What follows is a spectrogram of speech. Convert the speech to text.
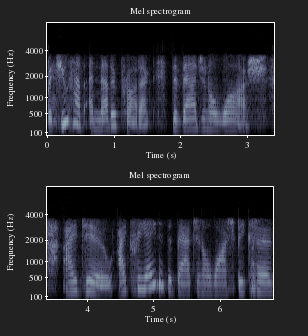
But you have another product, the vaginal wash, I do. I created the vaginal wash because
